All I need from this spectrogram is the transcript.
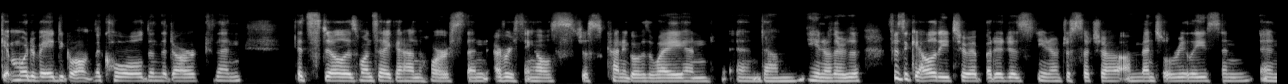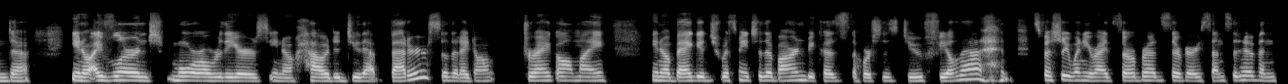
get motivated to go out in the cold and the dark, then it still is once I get on the horse, then everything else just kind of goes away. And and um, you know, there's a physicality to it, but it is you know just such a, a mental release. And and uh, you know, I've learned more over the years, you know, how to do that better so that I don't drag all my you know baggage with me to the barn because the horses do feel that especially when you ride thoroughbreds they're very sensitive and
